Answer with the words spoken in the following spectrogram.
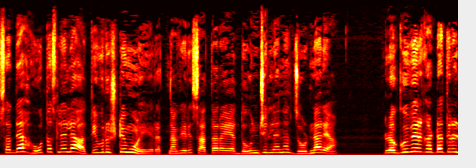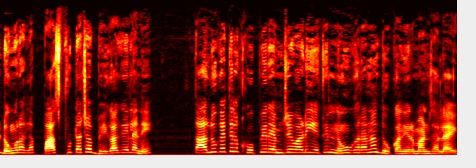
सध्या होत असलेल्या अतिवृष्टीमुळे रत्नागिरी सातारा या दोन जिल्ह्यांना जोडणाऱ्या रघुवीर घाटातील डोंगराला पाच फुटाच्या भेगा गेल्याने तालुक्यातील खोपीर एमजेवाडी येथील नऊ घरांना धोका निर्माण झालाय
